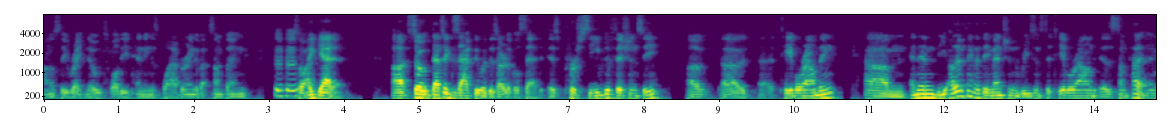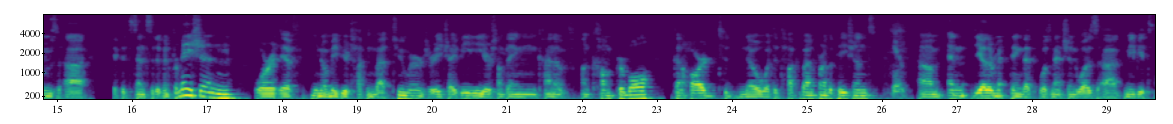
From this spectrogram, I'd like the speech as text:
honestly write notes while the attending is blabbering about something. Mhm. So I get it. Uh, so that's exactly what this article said: is perceived efficiency of uh, uh, table rounding. Um, and then the other thing that they mentioned reasons to table round is sometimes uh, if it's sensitive information or if you know maybe you're talking about tumors or HIV or something kind of uncomfortable. It's kind of hard to know what to talk about in front of the patient. Yeah. Um, and the other thing that was mentioned was uh, maybe it's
